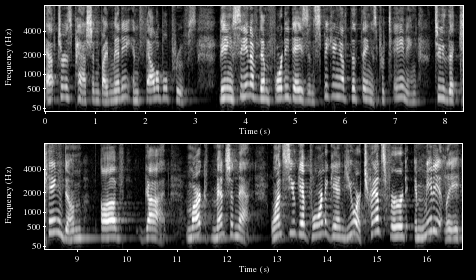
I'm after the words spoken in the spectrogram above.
after his passion by many infallible proofs, being seen of them 40 days and speaking of the things pertaining to the kingdom of God. Mark mentioned that. Once you get born again, you are transferred immediately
